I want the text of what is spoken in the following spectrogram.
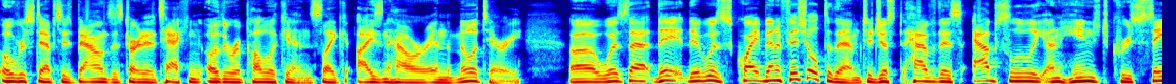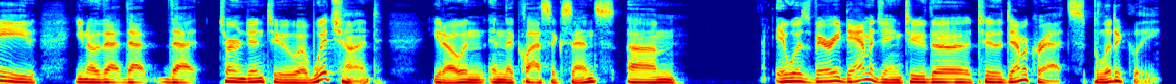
overstepped his bounds and started attacking other Republicans like Eisenhower and the military. Uh, was that they it was quite beneficial to them to just have this absolutely unhinged crusade, you know that that that turned into a witch hunt, you know, in in the classic sense. Um, it was very damaging to the to the Democrats politically,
